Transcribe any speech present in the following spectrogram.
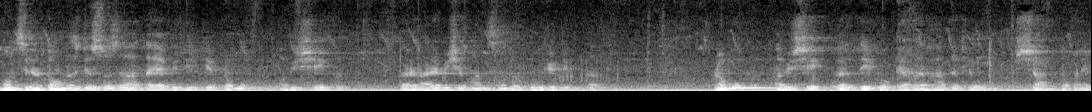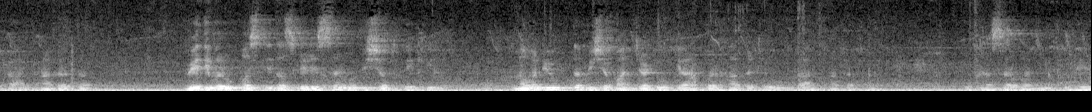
Monsignor Thomas D'Souza आता या विधीचे प्रमुख अभिषेक करणाऱ्या बिशपांसमोर गुडघे टेकतात प्रमुख अभिषेक करते डोक्यावर हात ठेवून शांतपणे प्रार्थना करतात वेदीवर उपस्थित असलेले सर्व बिशप देखील नवनियुक्त बिशपांच्या डोक्यांवर हात ठेवून प्रार्थना करतात सर्वांनी पुढे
